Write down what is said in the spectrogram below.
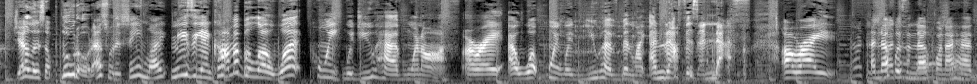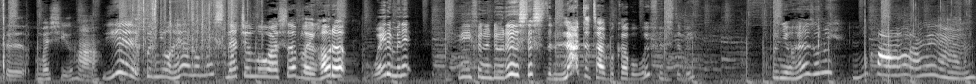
jealous of Pluto. That's what it seemed like. Meezy, and comment below what point would you have went off? All right. At what point would you have been like, enough is enough? All right. Enough was enough when I had to mush you, huh? Yeah, putting your hands on me, snatch your little ass up. Like, hold up, wait a minute. We ain't finna do this. This is the, not the type of couple we finna to be. Putting your hands on me. Okay.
